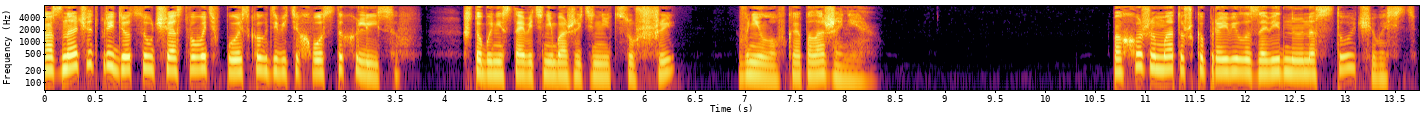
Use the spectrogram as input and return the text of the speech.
а значит, придется участвовать в поисках девятихвостых лисов, чтобы не ставить небожительницу Ши в неловкое положение. Похоже, матушка проявила завидную настойчивость,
